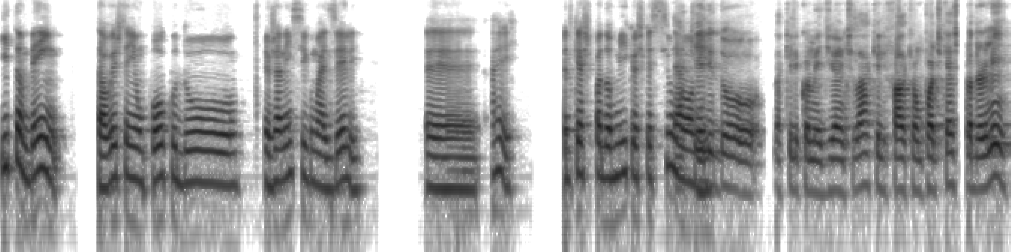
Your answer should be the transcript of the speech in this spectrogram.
E também, talvez tenha um pouco do. Eu já nem sigo mais ele. É... Ai. Podcast para dormir que eu esqueci o é nome. Aquele do. Daquele comediante lá que ele fala que é um podcast para dormir?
